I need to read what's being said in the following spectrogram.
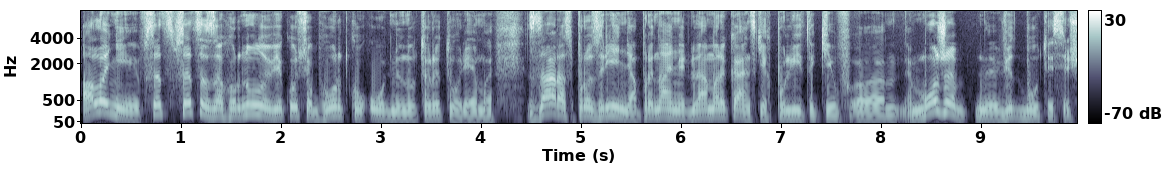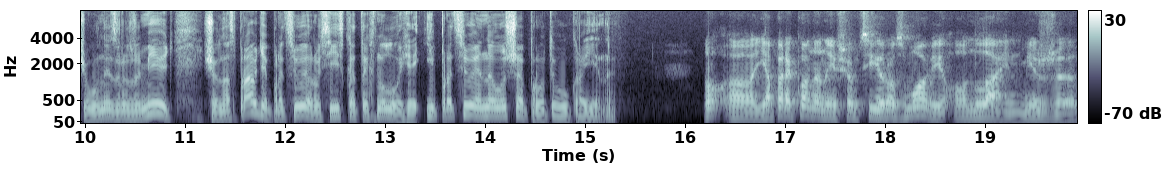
Але ні, все, все це загорнули в якусь обгортку обміну територіями. Зараз прозріння, принаймні для американських політиків, е, може відбутися, що вони зрозуміють, що насправді працює російська технологія і працює не лише проти України. Ну, е, я переконаний, що в цій розмові онлайн між е,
